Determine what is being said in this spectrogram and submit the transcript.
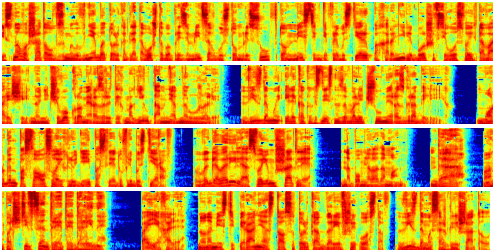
И снова шаттл взмыл в небо только для того, чтобы приземлиться в густом лесу, в том месте, где флебустеры похоронили больше всего своих товарищей, но ничего, кроме разрытых могил, там не обнаружили. Виздомы, или как их здесь называли чуми, разграбили их. Морган послал своих людей по следу флебустеров. «Вы говорили о своем шаттле», – напомнил Адаман. «Да, он почти в центре этой долины», Поехали. Но на месте пирани остался только обгоревший остов. Визда мы сожгли шаттл,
